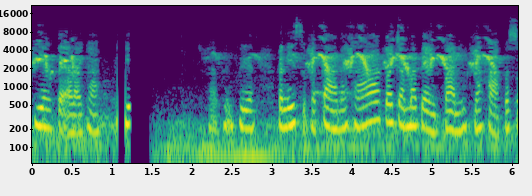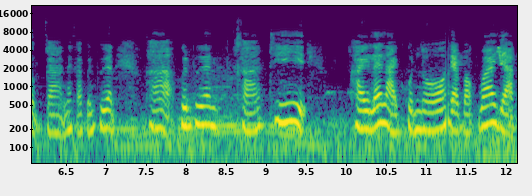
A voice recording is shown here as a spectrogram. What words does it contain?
เพียงแต่อะไรคะค่ะเพื่อนๆ วันนี้สุภตานะคะก็จะมาแบ่งปันนะคะประสบการณ์นะคะเพื่อนๆ ค่ะเพื่อนๆค่ะที่ ใครหลายๆคนเนาะแต่บอกว่าอยาก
